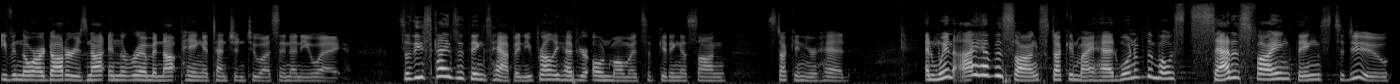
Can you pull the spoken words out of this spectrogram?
even though our daughter is not in the room and not paying attention to us in any way. So these kinds of things happen. You probably have your own moments of getting a song stuck in your head. And when I have a song stuck in my head, one of the most satisfying things to do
